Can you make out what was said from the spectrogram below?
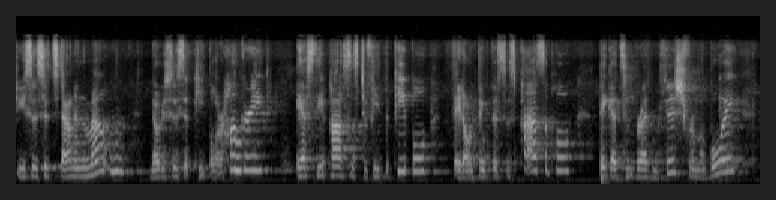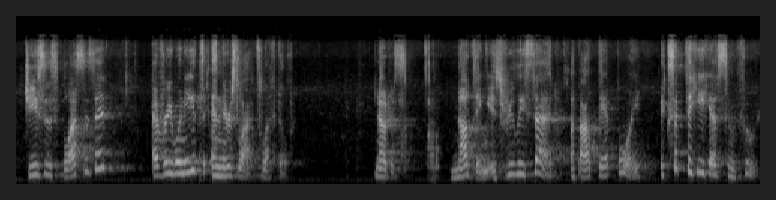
Jesus sits down in the mountain, notices that people are hungry, asks the apostles to feed the people. They don't think this is possible. They get some bread and fish from a boy. Jesus blesses it. Everyone eats, and there's lots left over. Notice, nothing is really said about that boy except that he has some food.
